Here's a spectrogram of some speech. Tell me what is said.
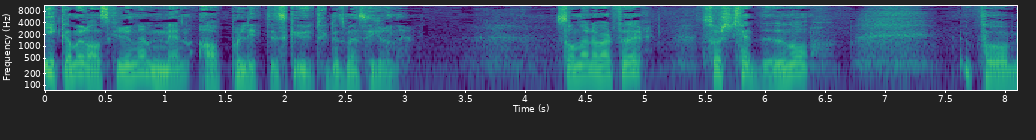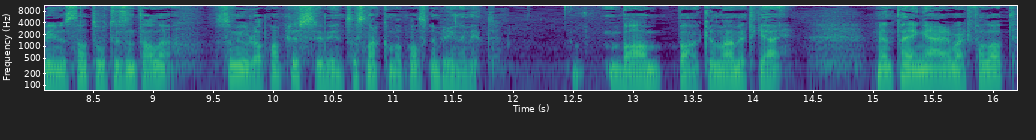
Ikke av moralske grunner, men av politiske, utviklingsmessige grunner. Sånn har det vært før. Så skjedde det noe på begynnelsen av 2000-tallet som gjorde at man plutselig begynte å snakke om at man skulle bringe dem hit. Hva bakgrunnen var, vet ikke jeg. Men poenget er i hvert fall at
